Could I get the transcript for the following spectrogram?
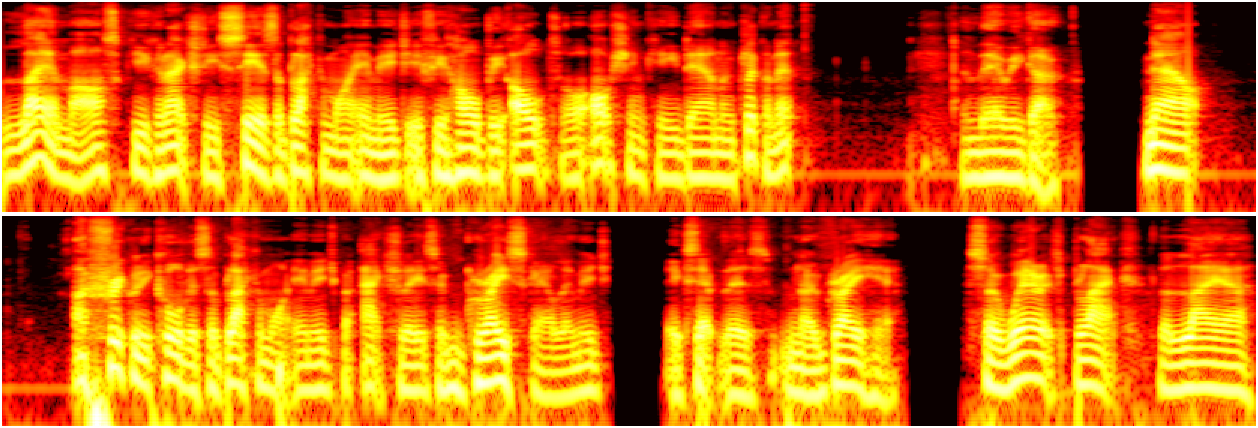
layer mask you can actually see as a black and white image if you hold the Alt or Option key down and click on it. And there we go. Now, I frequently call this a black and white image, but actually it's a grayscale image, except there's no grey here. So where it's black, the layer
